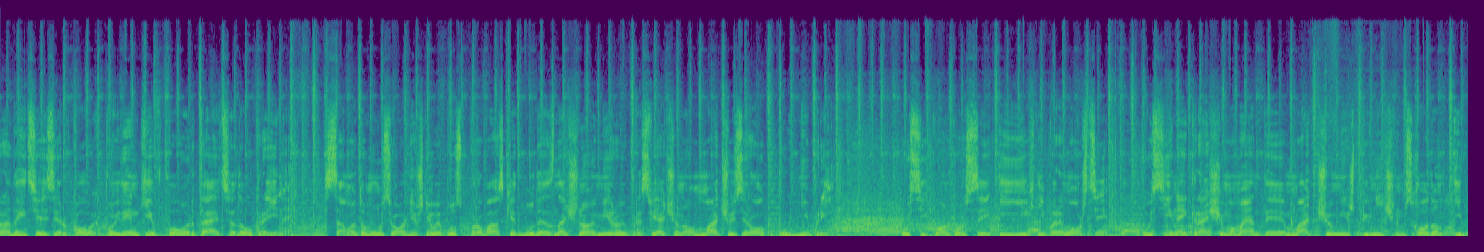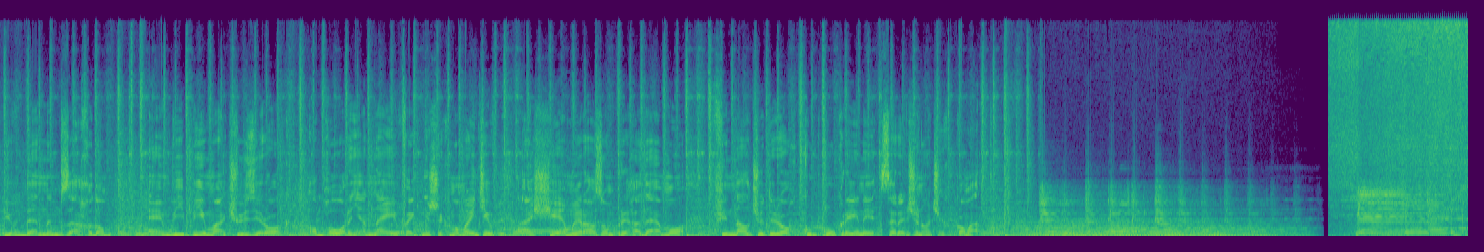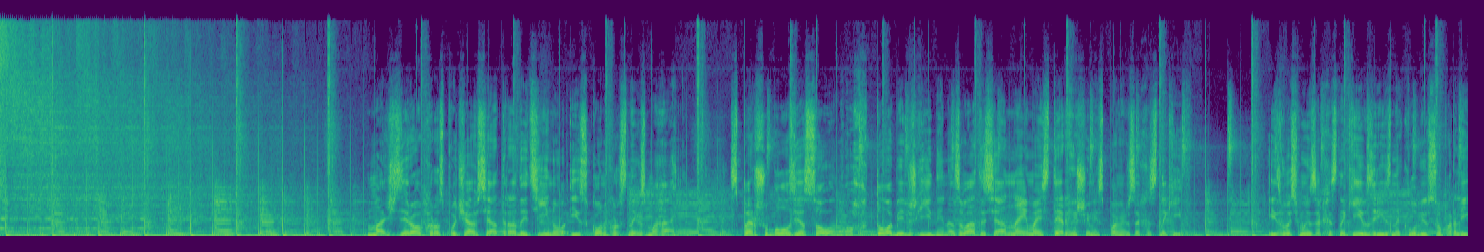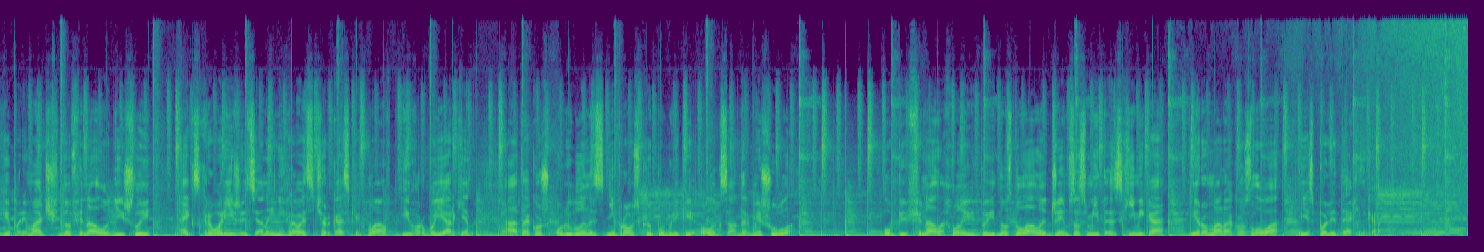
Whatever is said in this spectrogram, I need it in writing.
Традиція зіркових поєдинків повертається до України. Саме тому сьогоднішній випуск про баскет буде значною мірою присвячено матчу зірок у Дніпрі. Усі конкурси і їхні переможці, усі найкращі моменти матчу між північним сходом і південним заходом, MVP матчу зірок, обговорення найефектніших моментів. А ще ми разом пригадаємо фінал чотирьох Кубку України серед жіночих команд. Матч зірок розпочався традиційно із конкурсних змагань. Спершу було з'ясовано, хто більш гідний називатися наймайстернішим із поміж захисників. Із восьми захисників з різних клубів Суперліги Паріматч до фіналу дійшли екс-криворіжець, а нині гравець черкаських мав Ігор Бояркін, а також улюбленець дніпровської публіки Олександр Мішула. У півфіналах вони відповідно здолали Джеймса Сміта з хіміка і Романа Козлова із політехніка.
